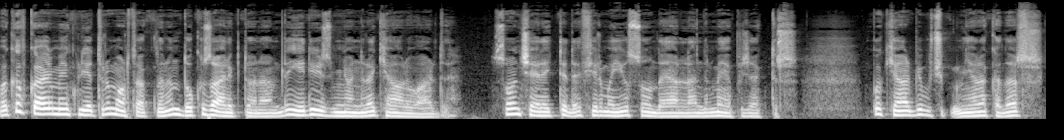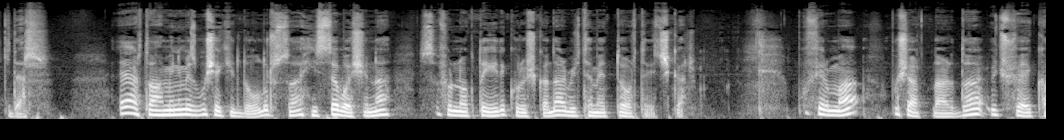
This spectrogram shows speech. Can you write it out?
Vakıf Gayrimenkul Yatırım Ortaklığı'nın 9 aylık dönemde 700 milyon lira karı vardı. Son çeyrekte de firma yıl sonu değerlendirme yapacaktır. Bu kar 1,5 milyara kadar gider. Eğer tahminimiz bu şekilde olursa hisse başına 0.7 kuruş kadar bir temettü ortaya çıkar. Bu firma bu şartlarda 3 FK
